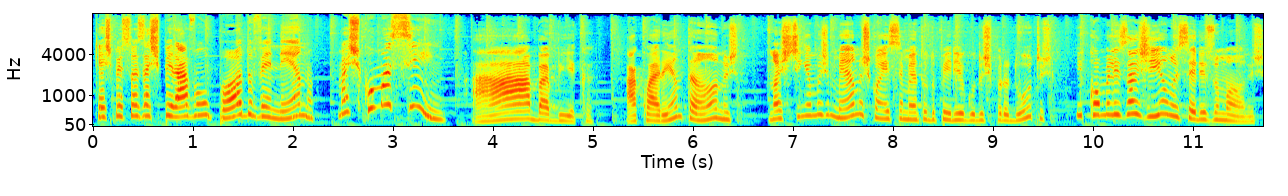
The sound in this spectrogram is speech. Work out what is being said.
Que as pessoas aspiravam o pó do veneno. Mas como assim? Ah, Babica, há 40 anos nós tínhamos menos conhecimento do perigo dos produtos e como eles agiam nos seres humanos.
